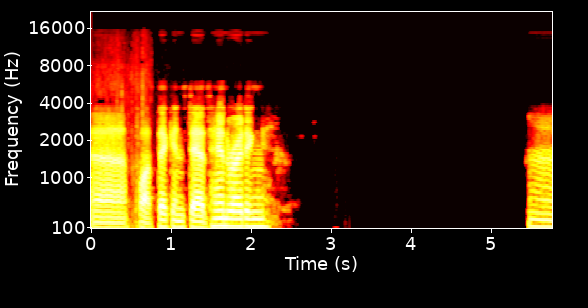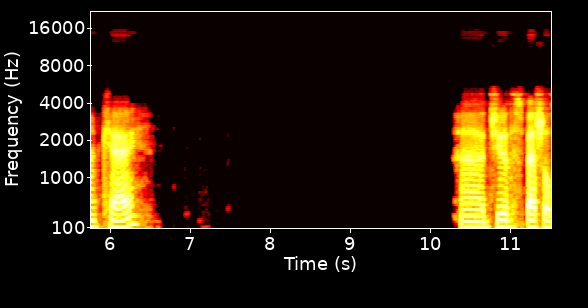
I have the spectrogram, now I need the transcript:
Uh, plot thickens, Dad's handwriting. Okay. Uh, Jew the Special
